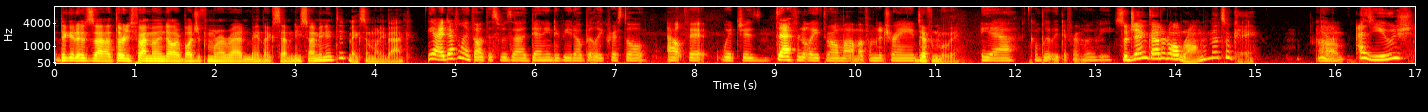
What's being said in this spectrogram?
I think it was a $35 million budget from what I read. Made like 70. So, I mean, it did make some money back. Yeah, I definitely thought this was a Danny DeVito, Billy Crystal outfit, which is definitely Throw Mama from the train. Different movie. Yeah, completely different movie. So, Jen got it all wrong, and that's okay. Yeah, Um, as usual.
